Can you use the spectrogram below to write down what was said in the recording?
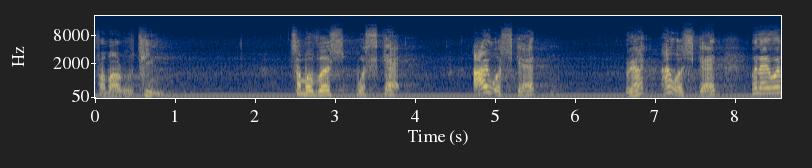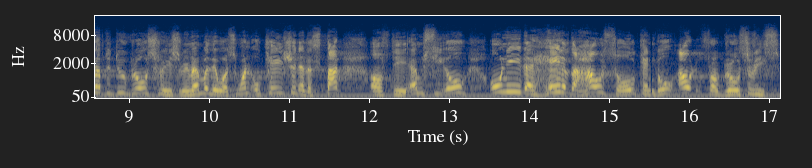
from our routine. Some of us were scared. I was scared, right? I was scared. When I went up to do groceries, remember there was one occasion at the start of the MCO, only the head of the household can go out for groceries.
